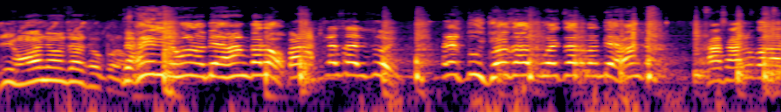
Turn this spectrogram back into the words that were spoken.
રીહોનો જા છોકરો. નહીં રહેવાનો બેહવાન કરો. પણ આટલે સારી જોઈ. અરે તું જો સાહેબ હોય સર પણ બેહવાન કર. હા સારું કરો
